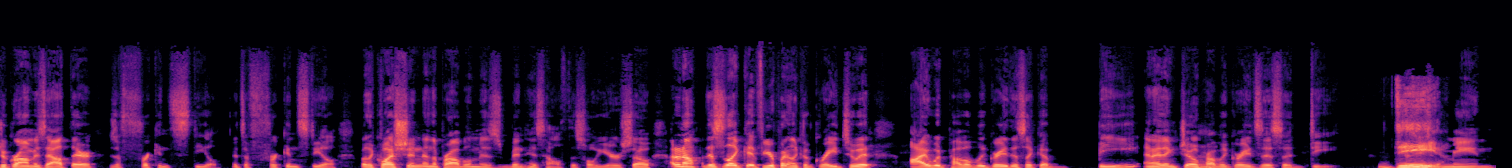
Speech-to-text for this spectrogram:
Degrom is out there, there, is a freaking steal. It's a freaking steal. But the question and the problem has been his health this whole year. So I don't know. This is like if you're putting like a grade to it, I would probably grade this like a B, and I think Joe mm-hmm. probably grades this a D. D mean.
